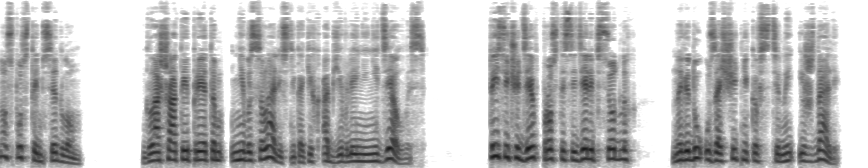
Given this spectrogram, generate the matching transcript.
но с пустым седлом. Глашатые при этом не высылались, никаких объявлений не делалось. Тысячи дев просто сидели в седлах на виду у защитников стены и ждали.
